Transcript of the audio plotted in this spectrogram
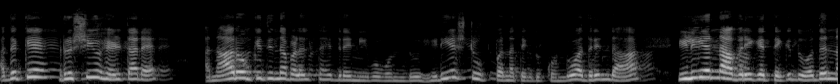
ಅದಕ್ಕೆ ಋಷಿಯು ಹೇಳ್ತಾರೆ ಅನಾರೋಗ್ಯದಿಂದ ಬಳಲ್ತಾ ಇದ್ರೆ ನೀವು ಒಂದು ಹಿಡಿಯಷ್ಟು ಉಪ್ಪನ್ನ ತೆಗೆದುಕೊಂಡು ಅದರಿಂದ ಇಳಿಯನ್ನ ಅವರಿಗೆ ತೆಗೆದು ಅದನ್ನ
